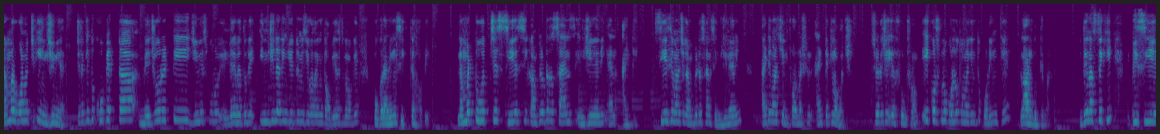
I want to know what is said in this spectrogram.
নাম্বার ওয়ান হচ্ছে কি ইঞ্জিনিয়ারিং যেটা কিন্তু খুব একটা মেজরিটি জিনিস পুরো ইন্ডিয়ার ভেতরে ইঞ্জিনিয়ারিং যেহেতু তুমি শিখো কিন্তু অবভিয়াসলি তোমাকে প্রোগ্রামিং শিখতে হবে। নাম্বার টু হচ্ছে CSC computer science engineering and IT CSC মানে হচ্ছে কম্পিউটার সায়েন্স ইঞ্জিনিয়ারিং আইটি মানে হচ্ছে ইনফরমেশন অ্যান্ড টেকনোলজি সেটা হচ্ছে এর ফুল ফর্ম এই কোর্সগুলো করলেও তোমরা কিন্তু কোডিংকে লার্ন করতে পারো। দেন আসছে কি বিসিএ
